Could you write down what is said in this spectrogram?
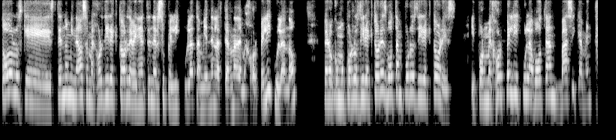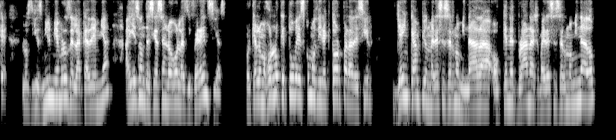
todos los que estén nominados a mejor director deberían tener su película también en la terna de mejor película, ¿no? Pero como por los directores votan puros directores y por mejor película votan básicamente los 10 mil miembros de la academia, ahí es donde se hacen luego las diferencias. Porque a lo mejor lo que tú ves como director para decir Jane Campion merece ser nominada o Kenneth Branagh merece ser nominado,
